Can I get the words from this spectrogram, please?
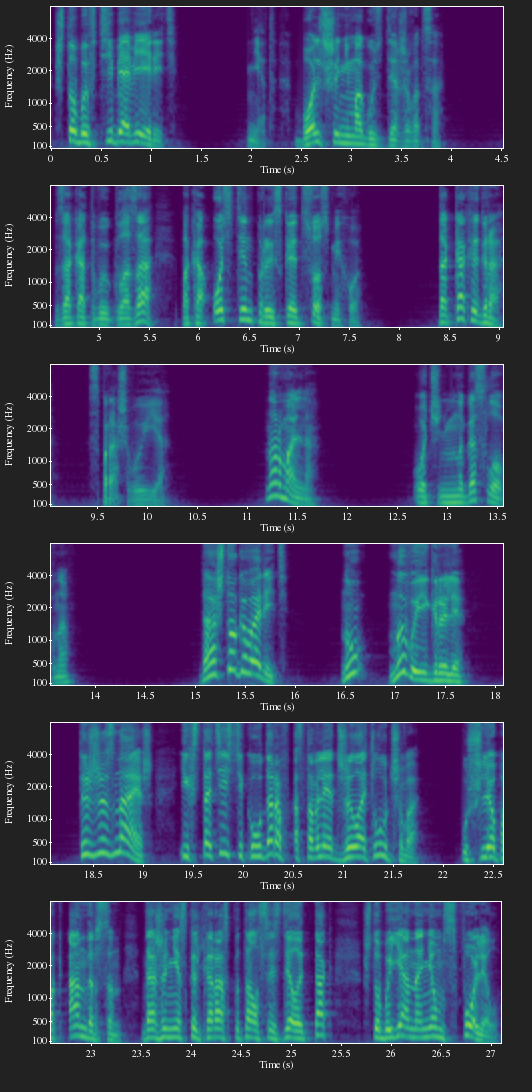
чтобы в тебя верить. Нет, больше не могу сдерживаться. Закатываю глаза, пока Остин прыскает со смеху. «Так как игра?» – спрашиваю я. «Нормально. Очень многословно». «Да что говорить? Ну, мы выиграли. Ты же знаешь, их статистика ударов оставляет желать лучшего. У шлепок Андерсон даже несколько раз пытался сделать так, чтобы я на нем сфолил.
